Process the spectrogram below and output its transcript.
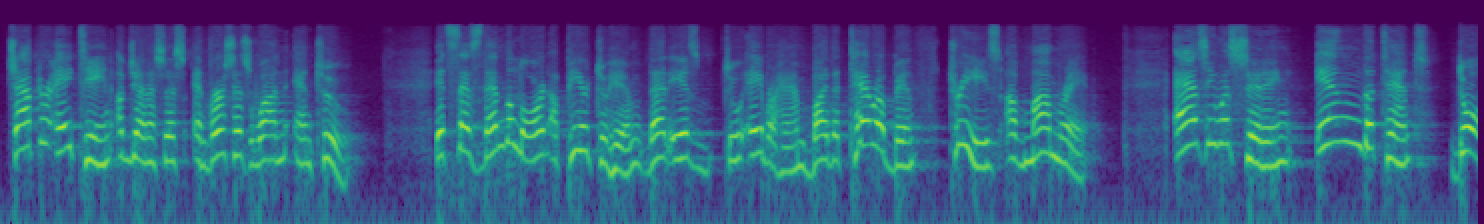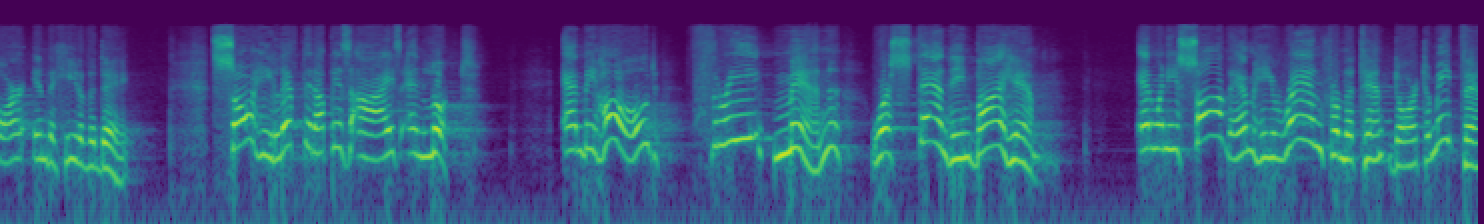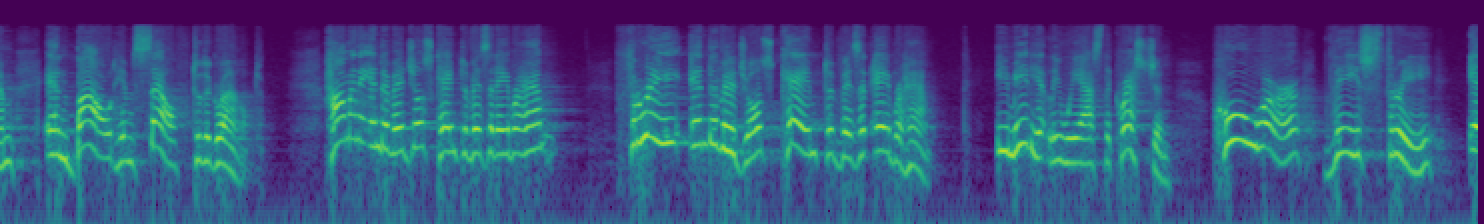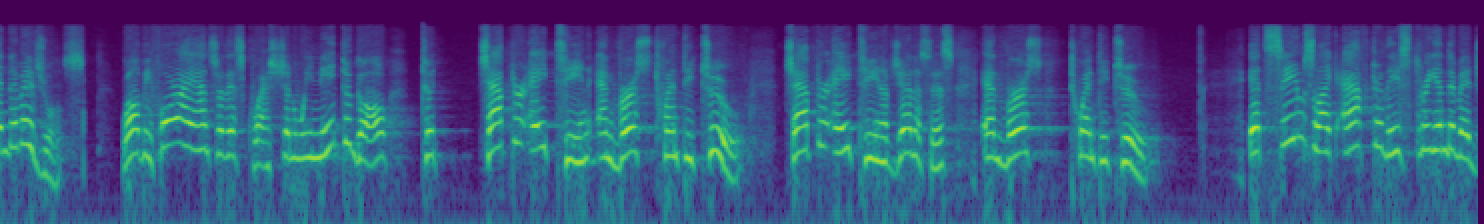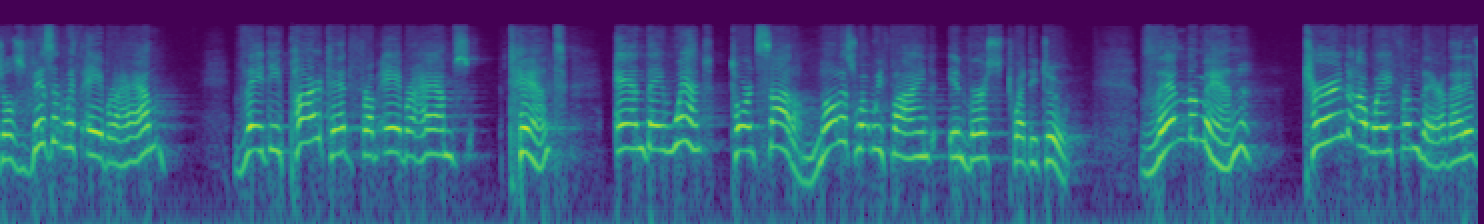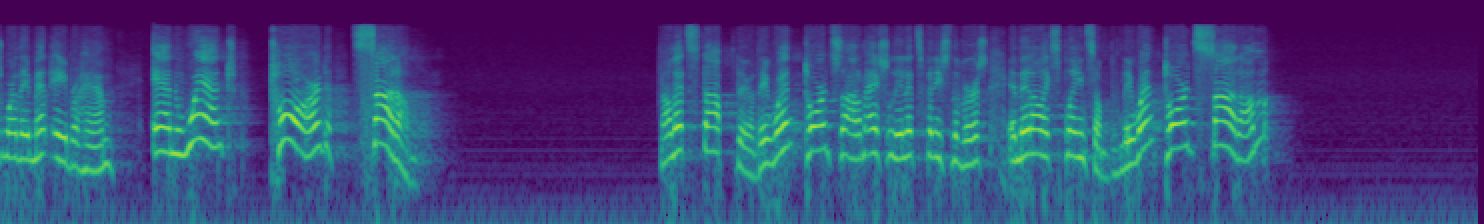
Chapter 18 of Genesis and verses 1 and 2. It says, Then the Lord appeared to him, that is, to Abraham, by the terebinth trees of Mamre, as he was sitting in the tent door in the heat of the day. So he lifted up his eyes and looked, and behold, three men were standing by him. And when he saw them, he ran from the tent door to meet them and bowed himself to the ground. How many individuals came to visit Abraham? Three individuals came to visit Abraham. Immediately we ask the question, who were these three individuals? Well, before I answer this question, we need to go to chapter 18 and verse 22. Chapter 18 of Genesis and verse 22. It seems like after these three individuals visit with Abraham, they departed from Abraham's tent and they went towards Sodom. Notice what we find in verse 22. Then the men turned away from there, that is where they met Abraham, and went toward Sodom. Now let's stop there. They went toward Sodom. Actually, let's finish the verse, and then I'll explain something. They went toward Sodom,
